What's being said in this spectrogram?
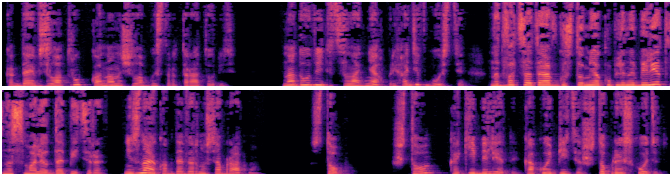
Когда я взяла трубку, она начала быстро тараторить. «Надо увидеться на днях, приходи в гости. На 20 августа у меня куплены билеты на самолет до Питера. Не знаю, когда вернусь обратно». «Стоп! Что? Какие билеты? Какой Питер? Что происходит?»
